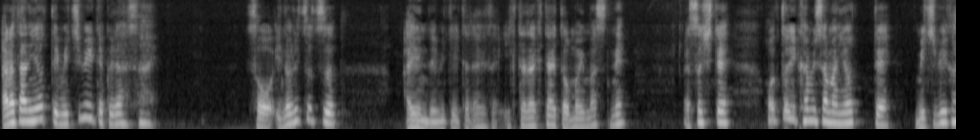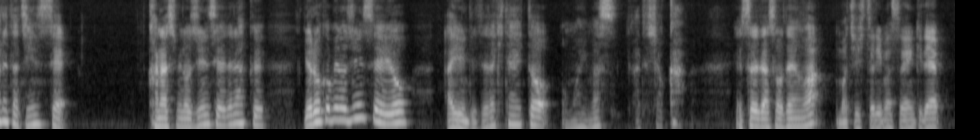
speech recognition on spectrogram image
あなたによって導いてください。そう祈りつつ歩んでみていただきたいと思いますね。そして本当に神様によって導かれた人生、悲しみの人生でなく、喜びの人生を歩んでいただきたいと思います。いかがでしょうか？それではその電話お待ちしております。元気で。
